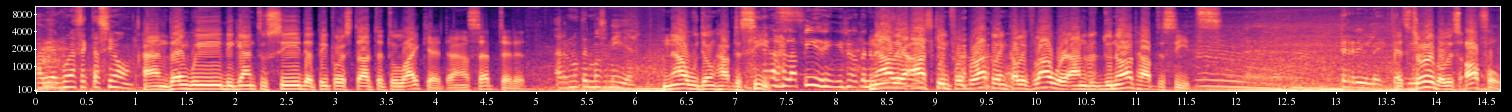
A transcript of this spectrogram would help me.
había alguna aceptación. And then we began to see that people started to like it and accepted it. Ahora no tenemos semillas. Now we don't have the seeds. Ahora la piden y no tenemos Now they're asking for broccoli and cauliflower and do not have the seeds. Terrible, It's terrible. terrible, it's awful.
